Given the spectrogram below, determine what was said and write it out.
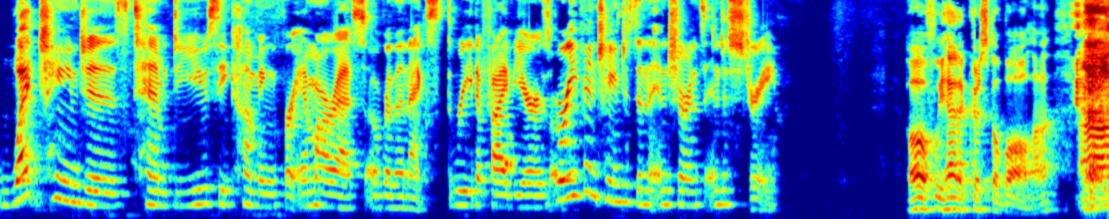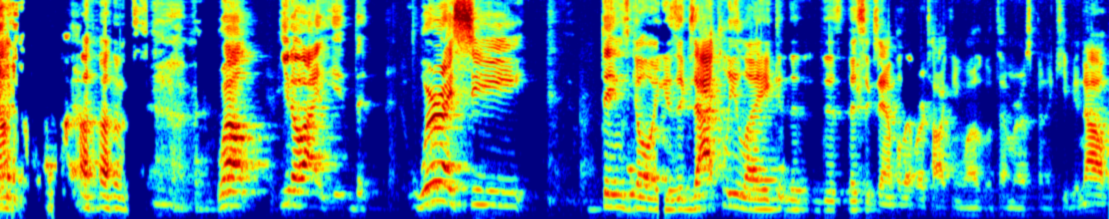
what changes, Tim, do you see coming for MRS over the next three to five years, or even changes in the insurance industry? Oh, if we had a crystal ball, huh? um, well, you know, I, where I see things going is exactly like the, this, this, example that we're talking about with MRS Benekiva. Now,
